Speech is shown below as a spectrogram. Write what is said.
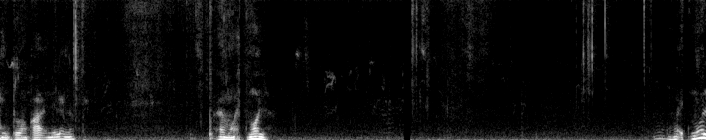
hinto ang kain nila no ah, mga itmol mga itmol.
